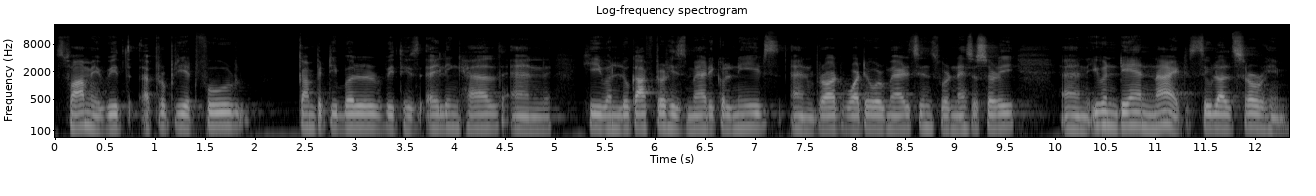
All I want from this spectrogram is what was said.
Swami with appropriate food compatible with his ailing health and he even looked after his medical needs and brought whatever medicines were necessary. And even day and night, Sivlal served him.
